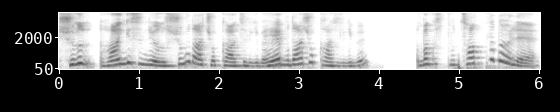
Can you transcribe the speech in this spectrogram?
Şunu hangisini diyorsunuz? Şu mu daha çok katil gibi? He bu daha çok katil gibi. Bak bu tatlı böyle.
